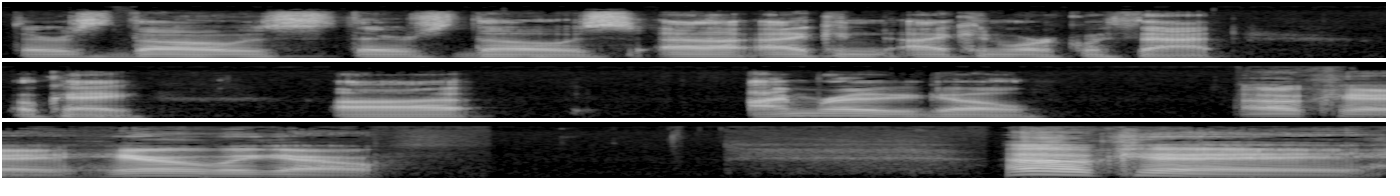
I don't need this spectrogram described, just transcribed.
There's those. There's those. Uh, I can I can work with that. Okay, uh, I'm ready to go. Okay, here we go. Okay.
